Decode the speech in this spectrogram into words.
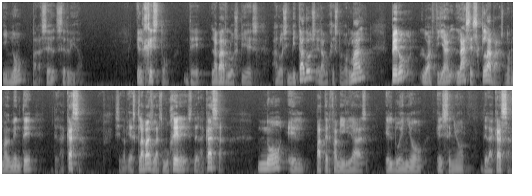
y no para ser servido. El gesto de lavar los pies a los invitados era un gesto normal, pero lo hacían las esclavas normalmente de la casa. Si no había esclavas, las mujeres de la casa, no el pater familias, el dueño, el señor de la casa.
